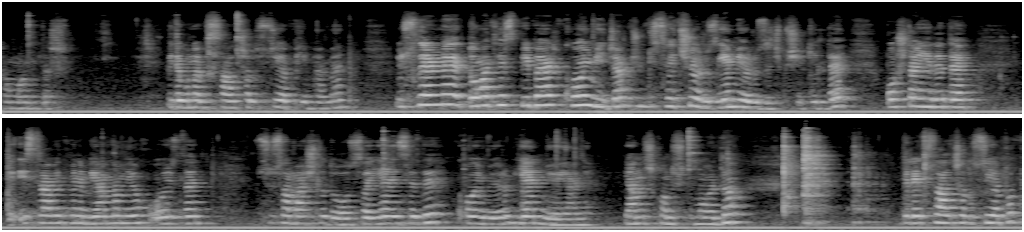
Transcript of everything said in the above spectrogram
Tamamdır. Bir de buna bir salçalı su yapayım hemen. Üstlerine domates, biber koymayacağım çünkü seçiyoruz, yemiyoruz hiçbir şekilde. Boştan yere de e, israf etmenin bir anlamı yok. O yüzden süs amaçlı da olsa yense de koymuyorum. Yenmiyor yani. Yanlış konuştum orada. Direkt salçalı su yapıp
